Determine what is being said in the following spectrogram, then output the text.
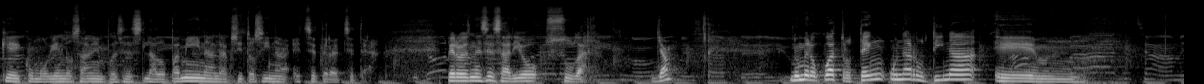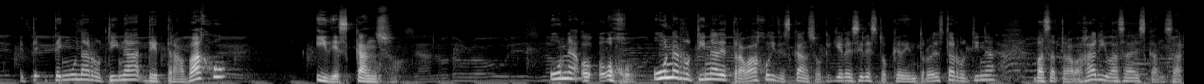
que como bien lo saben, pues es la dopamina, la oxitocina, etcétera, etcétera. Pero es necesario sudar, ¿ya? Número cuatro, ten una rutina, em, ten una rutina de trabajo y descanso una, ojo, una rutina de trabajo y descanso. ¿Qué quiere decir esto? Que dentro de esta rutina vas a trabajar y vas a descansar.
